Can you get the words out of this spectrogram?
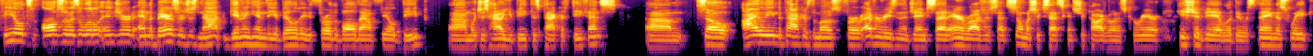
Fields also is a little injured, and the Bears are just not giving him the ability to throw the ball downfield deep, um, which is how you beat this Packers defense. Um, so I lean the Packers the most for every reason that James said. Aaron Rodgers had so much success against Chicago in his career. He should be able to do his thing this week.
